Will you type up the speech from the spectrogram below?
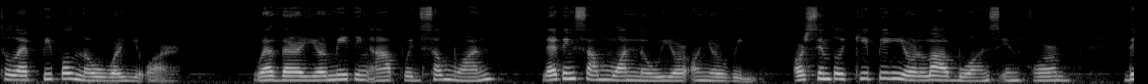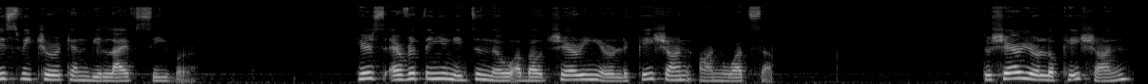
to let people know where you are. Whether you're meeting up with someone, letting someone know you're on your way, or simply keeping your loved ones informed, this feature can be lifesaver. Here's everything you need to know about sharing your location on WhatsApp. To share your location,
